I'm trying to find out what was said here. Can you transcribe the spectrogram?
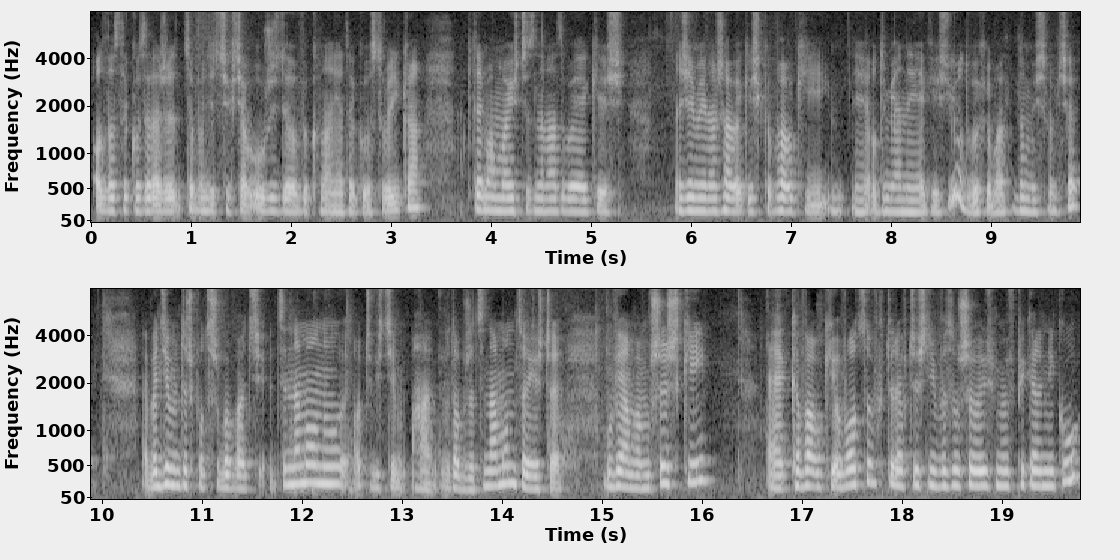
od Was tylko zależy, co będziecie chciały użyć do wykonania tego strójka. Tutaj mama jeszcze znalazła jakieś, na ziemi leżały jakieś kawałki e, odmiany jakiejś jodły chyba, domyślam się. Będziemy też potrzebować cynamonu, oczywiście, aha, no dobrze, cynamon, co jeszcze? Mówiłam Wam szyszki, e, kawałki owoców, które wcześniej wysuszyłyśmy w piekarniku.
